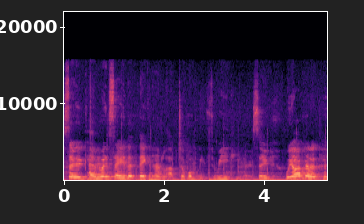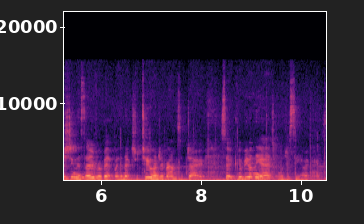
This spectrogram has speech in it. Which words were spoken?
So Kenwood say that they can handle up to 1.3 kilos. So we are kind of pushing this over a bit with an extra 200 grams of dough. So it could be on the edge, and we'll just see how it goes.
